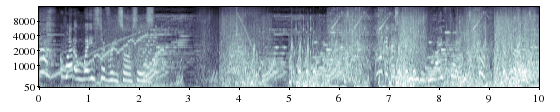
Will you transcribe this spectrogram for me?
Ah, what a waste of resources. Look at this life form.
